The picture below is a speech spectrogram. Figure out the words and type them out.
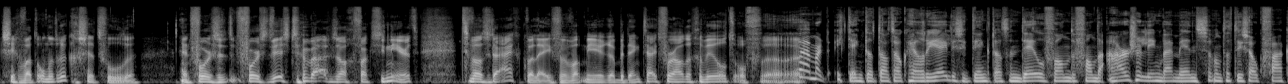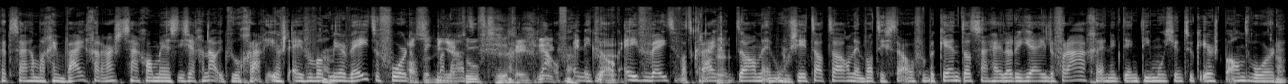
zich wat onder druk gezet voelden. En voor ze, voor ze het wisten waren ze al gevaccineerd. Terwijl ze er eigenlijk wel even wat meer eh, bedenktijd voor hadden gewild. Of, eh, Ja, maar ik denk dat dat ook heel reëel is. Ik denk dat een deel van de, van de aarzeling bij mensen, want het is ook vaak, het zijn helemaal geen weigeraars. Het zijn gewoon mensen die zeggen: Nou, ik wil graag eerst even wat meer weten voordat als het ik me laat. hoeft, geen prik. Ja, of, en ik wil ook even weten wat krijg ik dan en hoe zit dat dan en wat is daarover bekend. Dat zijn hele reële vragen. En ik denk die moet je natuurlijk eerst beantwoorden.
